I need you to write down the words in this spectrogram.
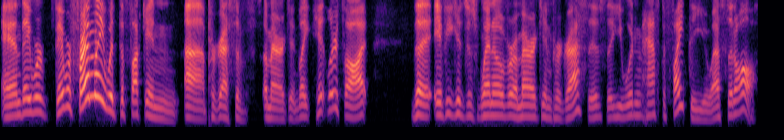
and they were they were friendly with the fucking uh, progressive American. Like Hitler thought that if he could just win over American progressives, that he wouldn't have to fight the U.S. at all.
